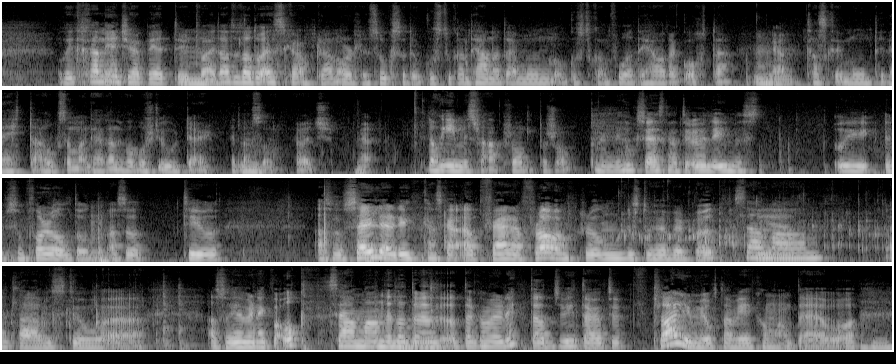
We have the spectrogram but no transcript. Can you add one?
Okay, hva kan jeg gjøre bedre, du vet, at du da du elsker omkring ordentlig, så også du, hvordan du kan tjene deg immun, og hvordan du kan få det her det da. Mm. Ja, kanskje immun til dette, og så man kan få vårt ord der, eller så, jeg vet. Ja. Det er noe imens fra person til person. Men vi husker eisen at det er i mest og som forhold, altså, til Alltså särskilt är det kanske att färra från kron hvis du behöver bud samman. Yeah. Eller hvis du uh, alltså behöver en ekva och samman eller att, att, att det kan vara riktigt att vita att du klarar mig utan vi kommande och mm.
